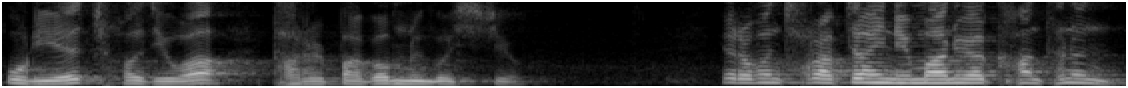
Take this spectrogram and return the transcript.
우리의 처지와 다를 바가 없는 것이죠. 여러분 철학자인 이마누엘 칸트는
